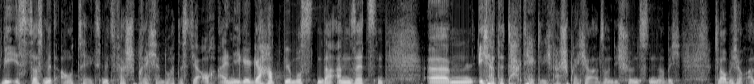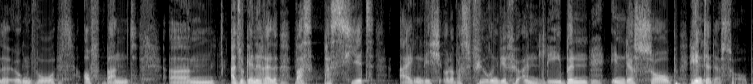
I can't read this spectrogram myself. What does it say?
Wie ist das mit Outtakes, mit Versprechern? Du hattest ja auch einige gehabt, wir mussten da ansetzen. Ähm, ich hatte tagtäglich täglich Versprecher. Also und die schönsten habe ich, glaube ich, auch alle irgendwo auf Band. Ähm, also generell, was passiert eigentlich oder was führen wir für ein Leben in der Soap, hinter der Soap?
